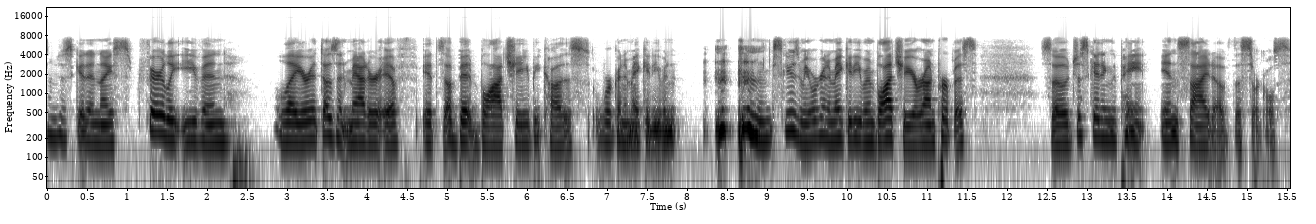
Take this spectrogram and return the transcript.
And just get a nice fairly even layer. It doesn't matter if it's a bit blotchy because we're going to make it even excuse me, we're going to make it even blotchier on purpose. So just getting the paint inside of the circles.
